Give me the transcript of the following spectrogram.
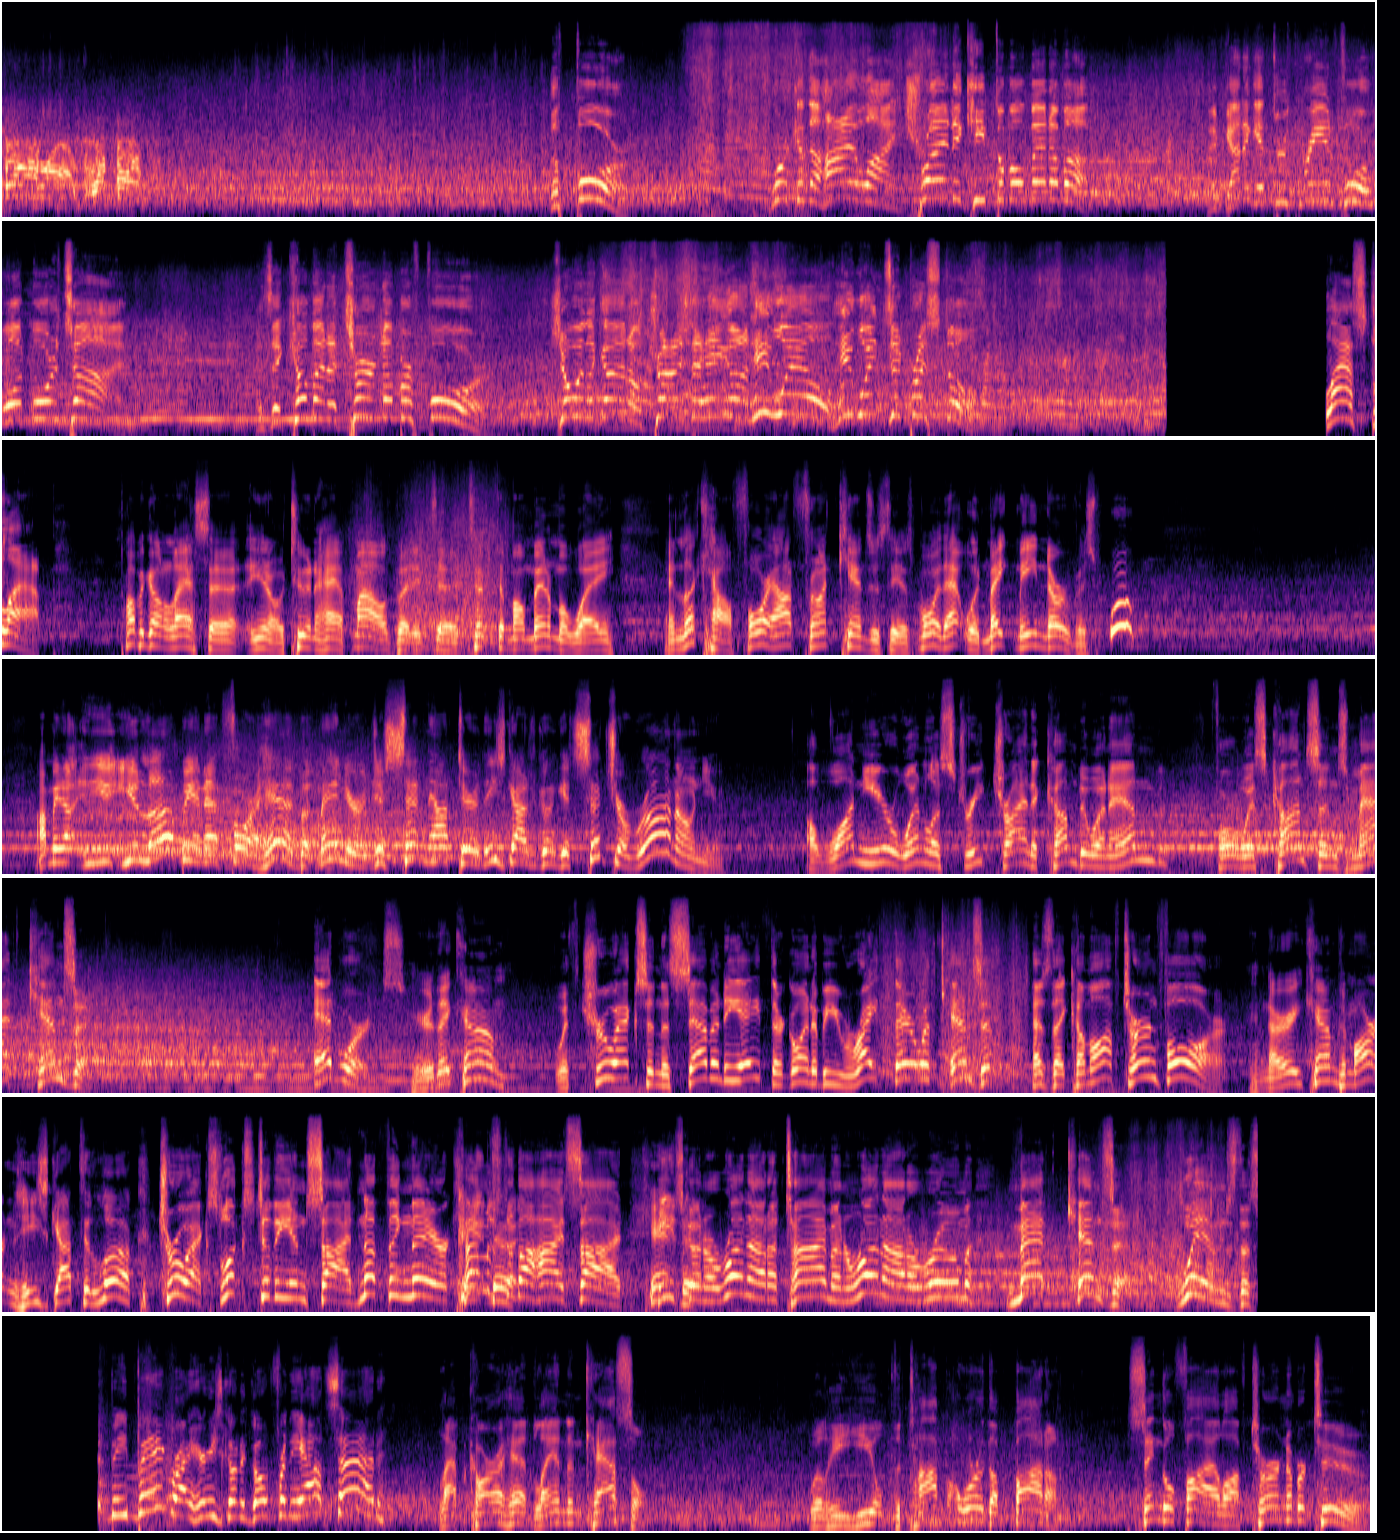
Bristol. The four working the high line, trying to keep the momentum up. They've got to get through three and four one more time. As they come out of turn number four, Joey Logano tries to hang on. He will. He wins at Bristol. Last lap. Probably going to last, uh, you know, two and a half miles, but it uh, took the momentum away. And look how far out front Kenseth is. Boy, that would make me nervous. Woo! I mean, uh, you, you love being that far ahead, but man, you're just sitting out there. These guys are going to get such a run on you. A one-year winless streak trying to come to an end for Wisconsin's Matt Kenseth. Edwards. Here they come. With Truex in the 78, they're going to be right there with Kenseth as they come off turn four. And there he comes, Martin. He's got to look. Truex looks to the inside. Nothing there. Can't comes to the high side. Can't He's going to run out of time and run out of room. Matt Kenseth wins the. Be big right here. He's going to go for the outside. Lap car ahead. Landon Cassill. Will he yield the top or the bottom? Single file off turn number two.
